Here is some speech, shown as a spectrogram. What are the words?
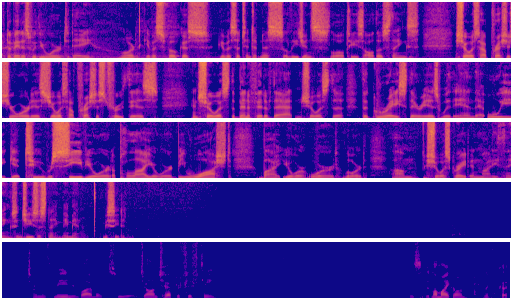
Captivate us with your word today. Lord, give us focus, give us attentiveness, allegiance, loyalties, all those things. Show us how precious your word is. Show us how precious truth is. And show us the benefit of that and show us the, the grace there is within that we get to receive your word, apply your word, be washed by your word, Lord. Um, show us great and mighty things. In Jesus' name, amen. Be seated. Turn with me in your Bible to uh, John chapter 15. Is, is my mic on? Okay.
